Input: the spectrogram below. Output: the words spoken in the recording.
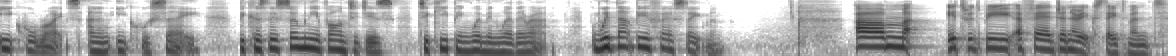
equal rights and an equal say because there's so many advantages to keeping women where they're at would that be a fair statement Um, it would be a fair generic statement.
